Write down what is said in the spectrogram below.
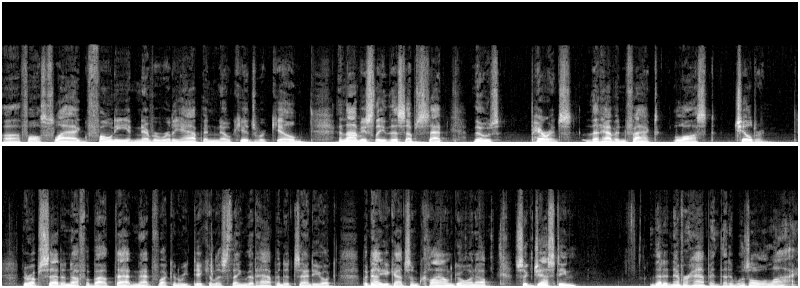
a false flag, phony, it never really happened, no kids were killed. And obviously, this upset those parents that have, in fact, lost children. They're upset enough about that and that fucking ridiculous thing that happened at Sandy Hook. But now you got some clown going up suggesting that it never happened, that it was all a lie.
